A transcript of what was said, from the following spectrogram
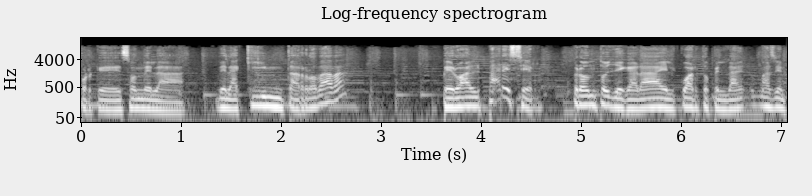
porque son de la, de la quinta rodada. Pero al parecer, pronto llegará el cuarto peldaño. Más bien,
